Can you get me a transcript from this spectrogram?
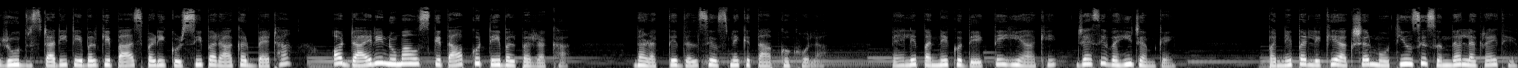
रुद्र स्टडी टेबल के पास पड़ी कुर्सी पर आकर बैठा और डायरी नुमा उस किताब को टेबल पर रखा। धड़कते दिल से उसने किताब को खोला। पहले पन्ने को देखते ही आँखें जैसे वहीं जम गईं। पन्ने पर लिखे अक्षर मोतियों से सुंदर लग रहे थे।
